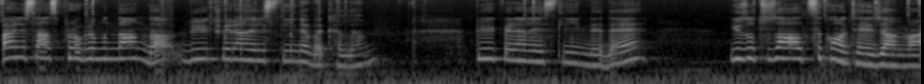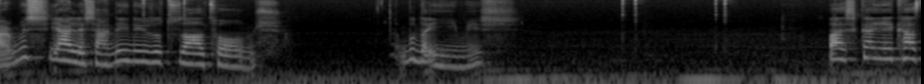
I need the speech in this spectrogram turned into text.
Ön lisans programından da büyük veri analistliğine bakalım. Büyük veri analistliğinde de 136 kontenjan varmış. Yerleşen de yine 136 olmuş. Bu da iyiymiş. Başka YKS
